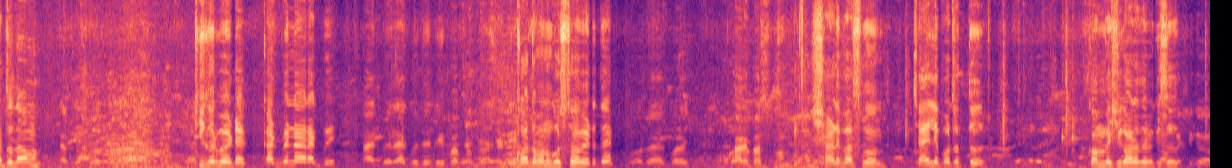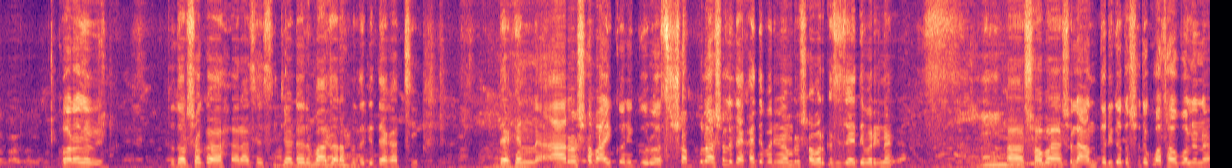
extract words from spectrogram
এত দাম? কি করবে এটা কাটবে না রাখবে? কত মন গোস্ত হবে এটাতে? সাড়ে পাঁচ মন। মন। চাইলে পঁচাত্তর। কম বেশি করা যাবে কিছু? করা যাবে। তো দর্শক আর আছে সিটিহাটের বাজার আপনাদেরকে দেখাচ্ছি। দেখেন আরও সব আইকনিক গরু আছে। সবগুলো আসলে দেখাতে পারি না আমরা সবার কাছে যাইতে পারি না। সবাই আসলে আন্তরিকতার সাথে কথাও বলে না।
